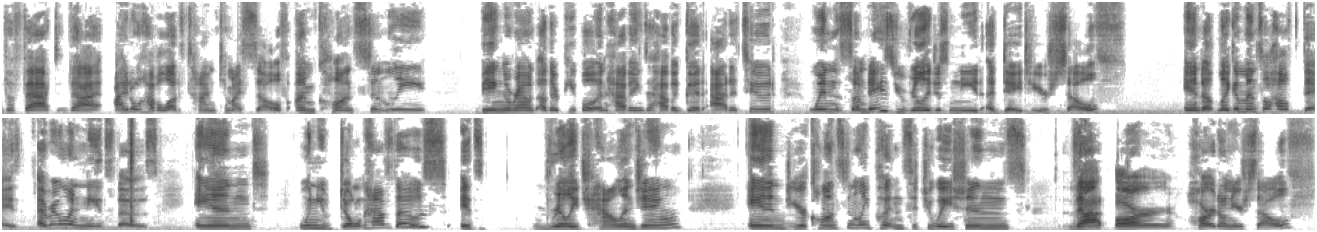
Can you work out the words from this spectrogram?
the fact that I don't have a lot of time to myself. I'm constantly being around other people and having to have a good attitude when some days you really just need a day to yourself and a, uh, like a mental health day. Everyone needs those. And when you don't have those, it's really challenging and you're constantly put in situations that are hard on yourself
